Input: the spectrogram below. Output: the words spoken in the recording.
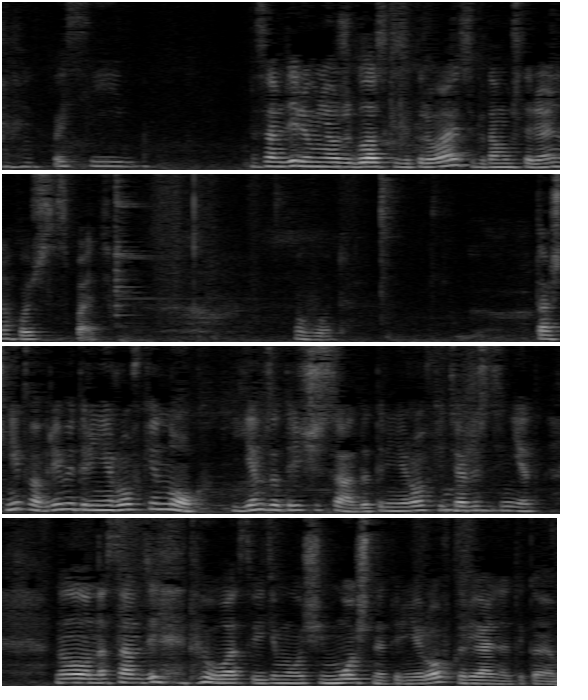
Спасибо. На самом деле у меня уже глазки закрываются, потому что реально хочется спать. Вот. Тошнит во время тренировки ног. Ем за три часа. До тренировки тяжести нет. Но на самом деле это у вас, видимо, очень мощная тренировка, реально такая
